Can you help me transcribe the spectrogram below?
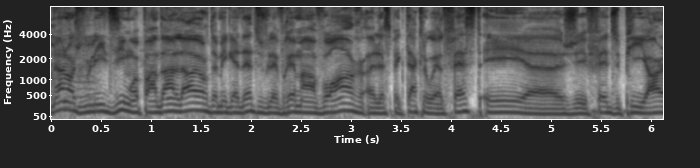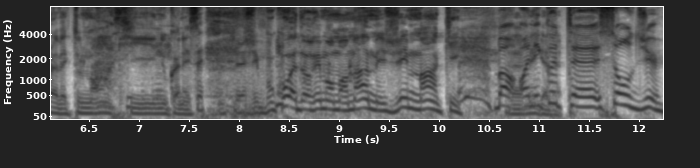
Non, non, je vous l'ai dit, moi, pendant l'heure de Megadeth, je voulais vraiment voir euh, le spectacle au Hellfest et euh, j'ai fait du PR avec tout le monde Ah, qui vrai. nous connaissait. J'ai beaucoup adoré mon moment, mais j'ai manqué. Bon, euh, on Megadeth. écoute euh, Soldier.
